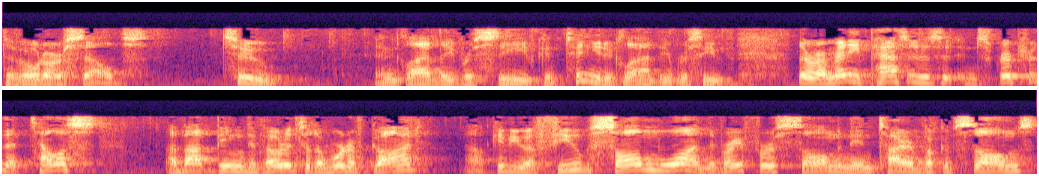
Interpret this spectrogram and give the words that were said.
devote ourselves to and gladly receive, continue to gladly receive. There are many passages in Scripture that tell us about being devoted to the Word of God. I'll give you a few. Psalm 1, the very first psalm in the entire book of Psalms,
